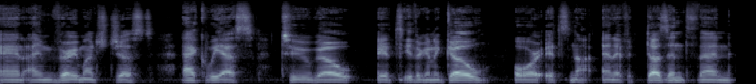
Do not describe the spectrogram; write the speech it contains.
and I'm very much just acquiesce to go, it's either going to go or it's not. And if it doesn't, then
